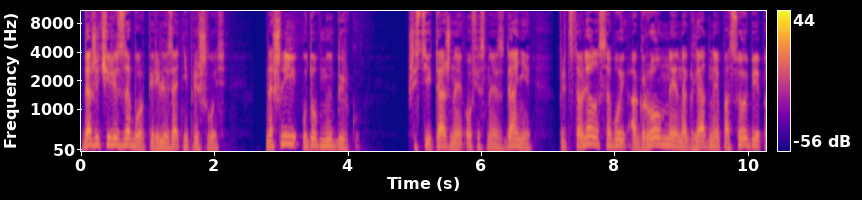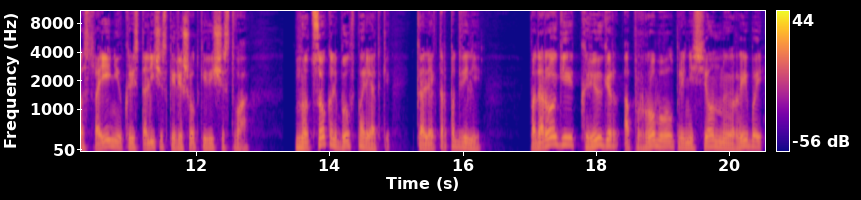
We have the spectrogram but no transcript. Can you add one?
Даже через забор перелезать не пришлось. Нашли удобную дырку. Шестиэтажное офисное здание представляло собой огромное наглядное пособие по строению кристаллической решетки вещества. Но цоколь был в порядке, коллектор подвели – по дороге Крюгер опробовал принесенную рыбой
